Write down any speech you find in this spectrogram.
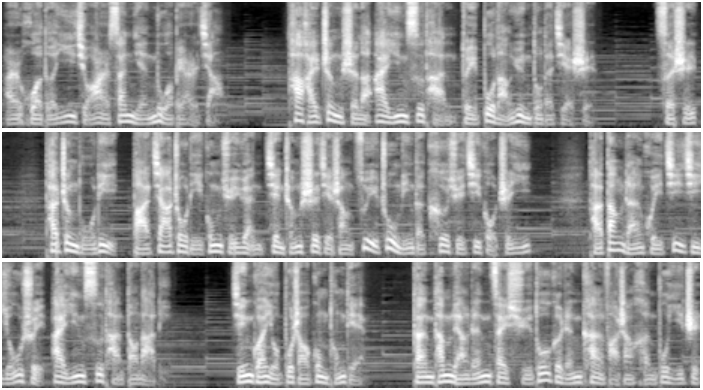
而获得1923年诺贝尔奖。他还证实了爱因斯坦对布朗运动的解释。此时，他正努力把加州理工学院建成世界上最著名的科学机构之一。他当然会积极游说爱因斯坦到那里。尽管有不少共同点，但他们两人在许多个人看法上很不一致。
